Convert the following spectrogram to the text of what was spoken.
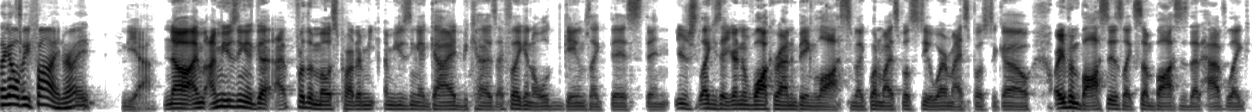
Like I'll be fine, right? Yeah. No, I'm I'm using a guide for the most part. I'm I'm using a guide because I feel like in old games like this, then you're just like you said, you're gonna walk around and being lost. Like, what am I supposed to do? Where am I supposed to go? Or even bosses, like some bosses that have like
